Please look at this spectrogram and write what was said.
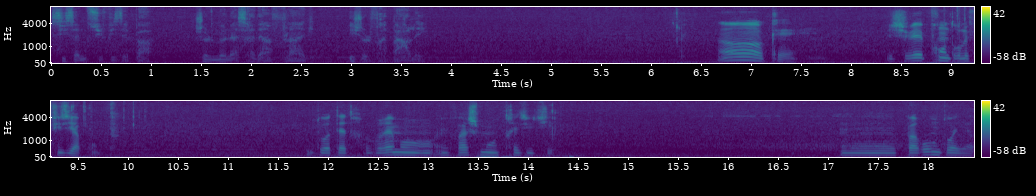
Si ça ne suffisait pas, je le menacerais d'un flingue et je le ferais parler. Ok. Je vais prendre le fusil à pompe. Il doit être vraiment vachement très utile. Euh, par où on doit y aller?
